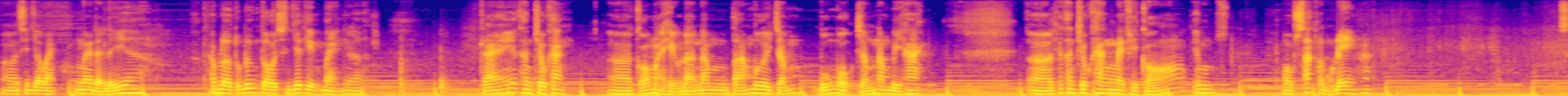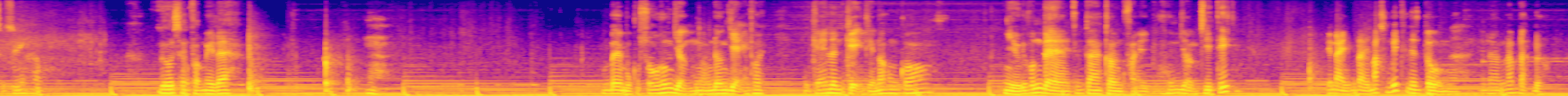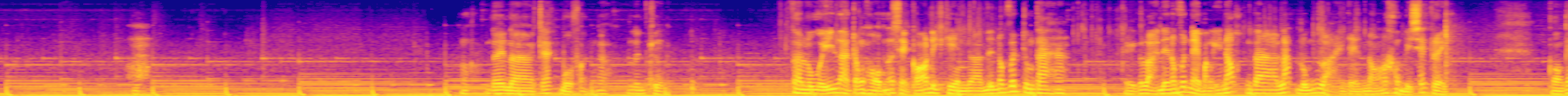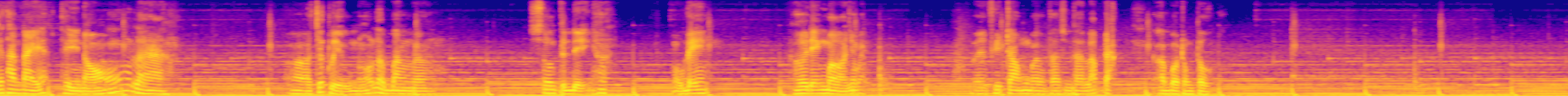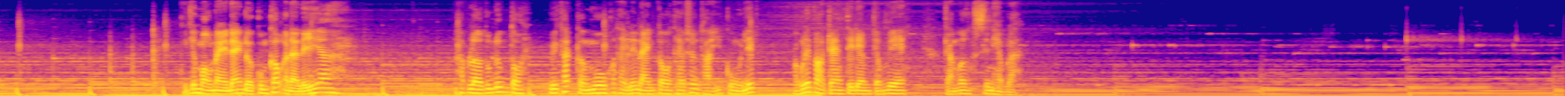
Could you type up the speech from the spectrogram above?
À, xin chào bạn, hôm nay đại lý uh, Lơ Tú Đức tôi xin giới thiệu bạn ờ, cái thanh châu khăn. À, có mã hiệu là 580.41.512 à, Cái thanh châu khăn này thì có cái màu sắc là màu đen ha. Sẽ duyên không? Đưa sản phẩm này ra. Đây một số hướng dẫn đơn giản thôi. Cái linh kiện thì nó không có nhiều cái vấn đề. Chúng ta cần phải hướng dẫn chi tiết cái này chúng ta bắt mít lên tường à, chúng ta lắp đặt được. Ừ. Ừ, đây là các bộ phận à, lên kiện chúng ta lưu ý là trong hộp nó sẽ có đi kèm là đinh ốc vít chúng ta ha. Thì cái loại đinh ốc vít này bằng inox chúng ta lắp đúng loại thì nó không bị xét rỉ còn cái thanh này á, thì nó là à, chất liệu nó là bằng à, sơn tĩnh điện ha màu đen hơi đen mờ nha bạn về phía trong mà ta chúng ta lắp đặt ở vào trong tường. Thì cái màu này đang được cung cấp ở đại lý à, hấp lơ tuấn tôi quý khách cần mua có thể liên lạc tôi theo số điện thoại cùng clip hoặc clip vào trang tdm vn cảm ơn, xin hẹn gặp lại.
